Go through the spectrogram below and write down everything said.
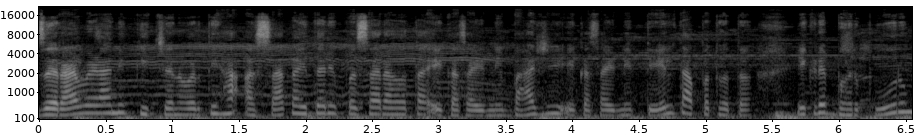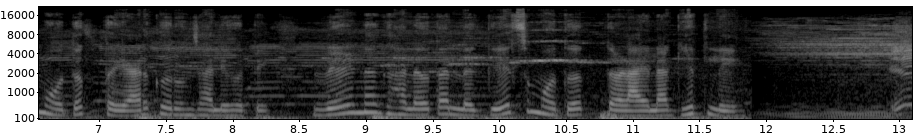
जरा वेळाने किचनवरती हा असा काहीतरी पसारा होता. एका साईडने भाजी एका साईडने तेल तापत होतं. इकडे भरपूर मोदक तयार करून झाले होते. वेळ न घालवता लगेच मोदक तळायला घेतले. ए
